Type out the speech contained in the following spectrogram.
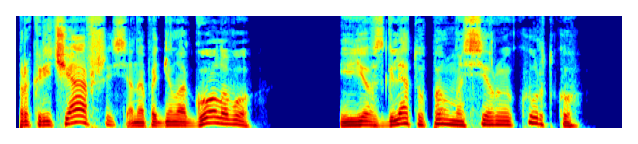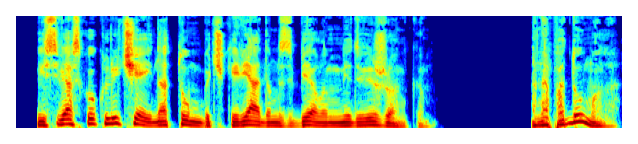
Прокричавшись, она подняла голову. Ее взгляд упал на серую куртку и связку ключей на тумбочке рядом с белым медвежонком. Она подумала,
